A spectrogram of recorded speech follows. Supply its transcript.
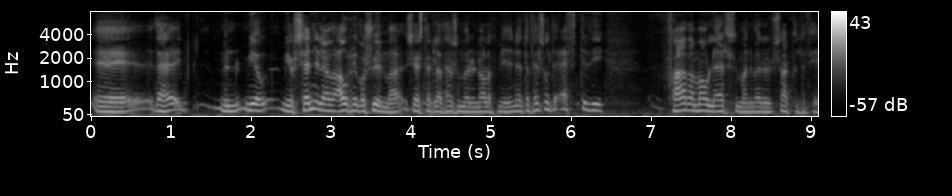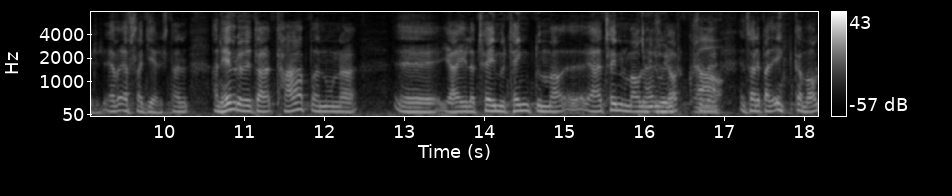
það mun mjög, mjög sennilega áhrif á suma sérstaklega það sem eru nálat miðin þetta fyrir svolítið eftir því hvaða máli er sem hann verður sakveldu fyrir ef, ef það gerist. Hann, hann hefur auðvitað tapað núna uh, já, eiginlega tveimur tengdum eh, já, tveimur málum í New York er, en það er bæði engamál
